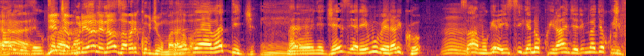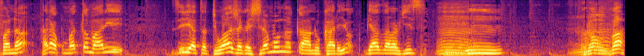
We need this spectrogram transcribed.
twarigeze DJ gukorana. Buriyane nawe azaba ari kubyuma arahaba azaba dija nabonye jezi yari imubera ariko zamubwire yisige no ku irangi rimwe ajya kuyifana hariya ku matama hari ziriya tatuwaje agashyiramo nk'akantu kariyo byazaba byiza Mm. urumva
